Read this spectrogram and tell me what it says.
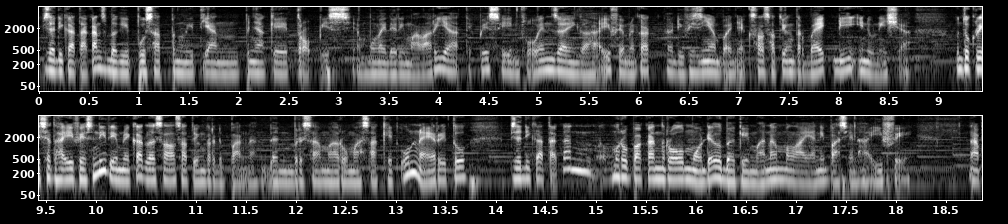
bisa dikatakan sebagai pusat penelitian penyakit tropis yang mulai dari malaria, TBC, influenza hingga HIV. Mereka eh, divisinya banyak. Salah satu yang terbaik di Indonesia. Untuk riset HIV sendiri mereka adalah salah satu yang terdepan dan bersama rumah sakit Unair itu bisa dikatakan merupakan role model bagaimana melayani pasien HIV. Nah,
